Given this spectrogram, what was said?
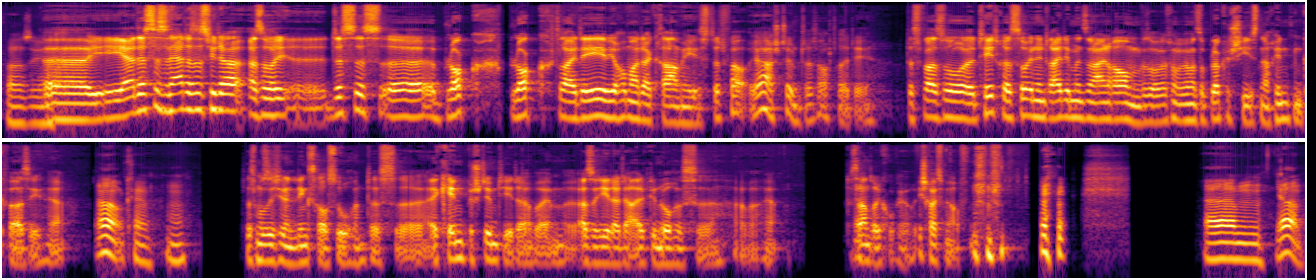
Quasi. Äh, ja, das ist, ja, das ist wieder, also äh, das ist äh, Block, Block 3D, wie auch immer der Kram hieß. Das war, ja, stimmt, das ist auch 3D. Das war so äh, Tetris so in den dreidimensionalen Raum, so, wenn man so Blöcke schießt nach hinten quasi, ja. Ah, okay. Hm. Das muss ich in den Links raussuchen. Das äh, erkennt bestimmt jeder beim, also jeder, der alt genug ist, äh, aber ja. Das ja. andere gucke ich. Ich schreibe es mir auf. ähm, ja,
